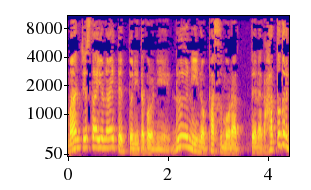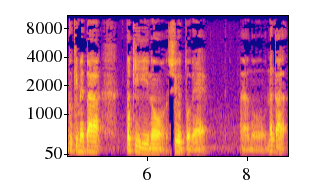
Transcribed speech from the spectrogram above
マンチェスターユナイテッドにいた頃に、ルーニーのパスもらって、なんかハットトリック決めた時のシュートで、あの、なんか、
